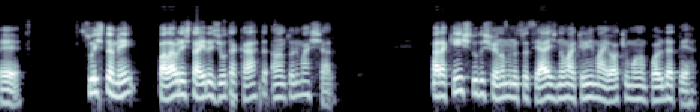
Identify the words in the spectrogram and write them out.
É. Suas também palavras extraídas de outra carta a Antônio Machado. Para quem estuda os fenômenos sociais, não há crime maior que o monopólio da terra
